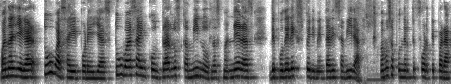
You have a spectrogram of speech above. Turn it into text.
van a llegar, tú vas a ir por ellas, tú vas a encontrar los caminos, las maneras de poder experimentar esa vida. Vamos a ponerte fuerte para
